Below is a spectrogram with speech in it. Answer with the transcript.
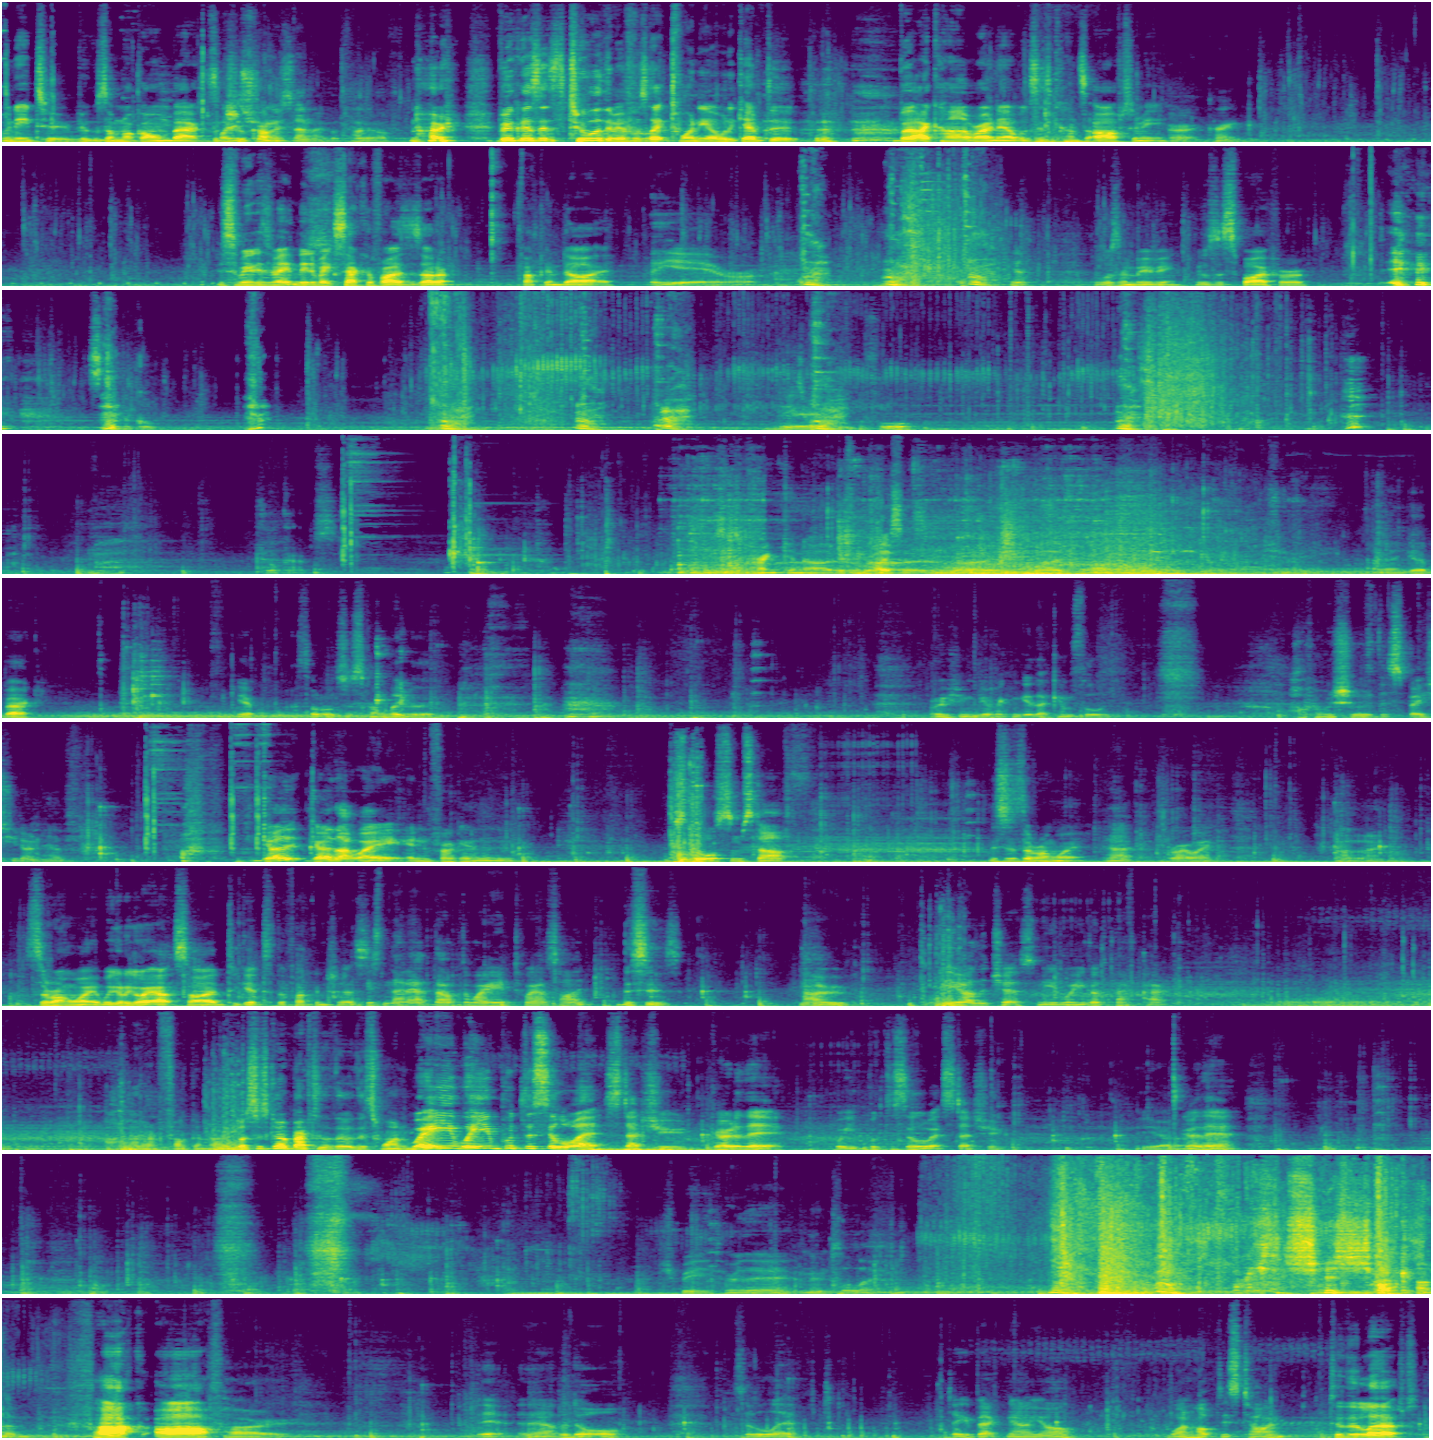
We need to because I'm not going back. It's like because the she'll strongest ammo, but fuck it off. No, because it's two of them. If it was like 20, I would have kept it. But I can't right now because this cunt's after me. Alright, crank. So we need to make, need to make sacrifices. I don't. fucking die. Yeah, right. yep. It wasn't moving. It was a spy for her. it's typical. These Yeah. before. Shortcuts. Crank in uh, different places. And then get it back. Yep. I thought I was just gonna leave it there. Or you can go back and get that chem fluid. I probably should. With the space you don't have. go go that way and fucking store some stuff. This is the wrong way. No, right way. I don't know. It's the wrong way. We gotta go outside to get to the fucking chest. Isn't that out that the way to outside? This is. No. The other chest near where you got the backpack. Oh, I don't fucking know. Let's just go back to the, this one. Where you where you put the silhouette statue? Go to there. Where you put the silhouette statue. Yeah. Go there. Should be through there and then to the left. Fucking just shotgun him. Fuck off, ho. There, and out the door. To the left. Take it back now, y'all. One hop this time. To the left.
